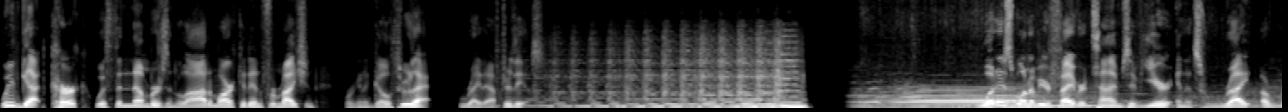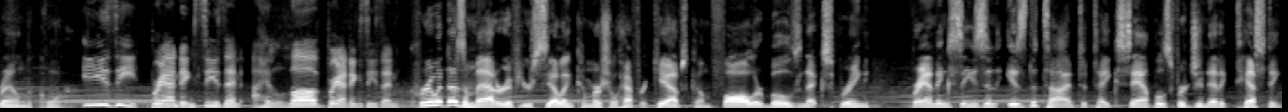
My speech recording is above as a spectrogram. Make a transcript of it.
we've got Kirk with the numbers and a lot of market information. We're going to go through that right after this. What is one of your favorite times of year? And it's right around the corner. Easy. Branding season. I love branding season. Crew, it doesn't matter if you're selling commercial heifer calves come fall or bulls next spring. Branding season is the time to take samples for genetic testing.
